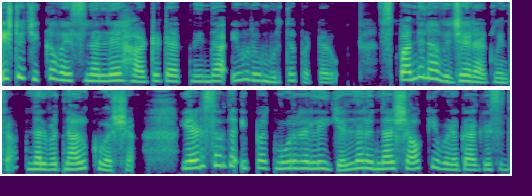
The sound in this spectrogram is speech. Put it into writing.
ಇಷ್ಟು ಚಿಕ್ಕ ವಯಸ್ಸಿನಲ್ಲೇ ಹಾರ್ಟ್ ಅಟ್ಯಾಕ್ನಿಂದ ಇವರು ಮೃತಪಟ್ಟರು. ಸ್ಪಂದನ ವಿಜಯ ರಾಘವೇಂದ್ರ, ನಲವತ್ನಾಲ್ಕು ವರ್ಷ. ಎರಡು ಸಾವಿರದ ಇಪ್ಪತ್ತ್ಮೂರರಲ್ಲಿ ಎಲ್ಲರನ್ನ ಶಾಕ್ಗೆ ಒಳಗಾಗಿಸಿದ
